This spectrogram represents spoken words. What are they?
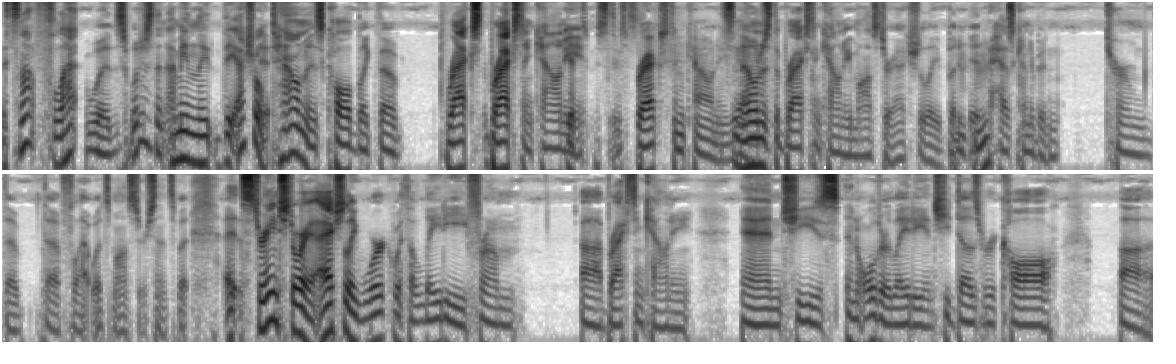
it's not Flatwoods. What is the? I mean, the the actual It- town is called like the Brax, Braxton County. It's, it's Braxton County. It's yeah. known as the Braxton County Monster, actually, but Mhm. it has kind of been termed the the Flatwoods Monster since. But a strange story. I actually work with a lady from uh, Braxton County, and she's an older lady, and she does recall. Uh,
